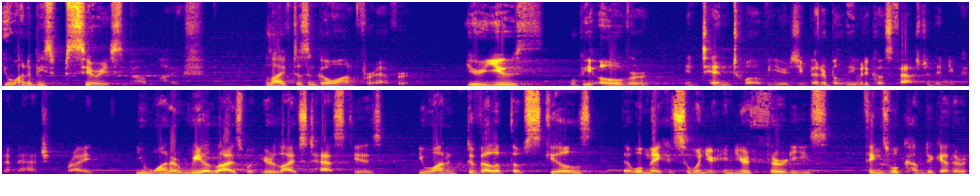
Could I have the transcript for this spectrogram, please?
you want to be serious about life. Life doesn't go on forever. Your youth will be over in 10, 12 years. You better believe it, it goes faster than you can imagine, right? You want to realize what your life's task is. You want to develop those skills that will make it so when you're in your 30s, things will come together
